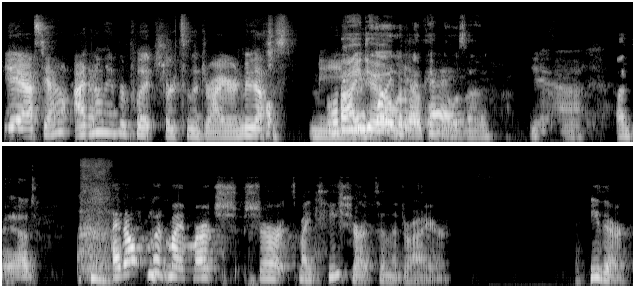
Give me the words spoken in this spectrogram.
Yeah, see, I don't, I don't ever put shirts in the dryer, and maybe that's just me. well, I do. probably when be everything okay. goes in. yeah. I'm bad. I don't put my merch shirts, my t-shirts in the dryer either.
